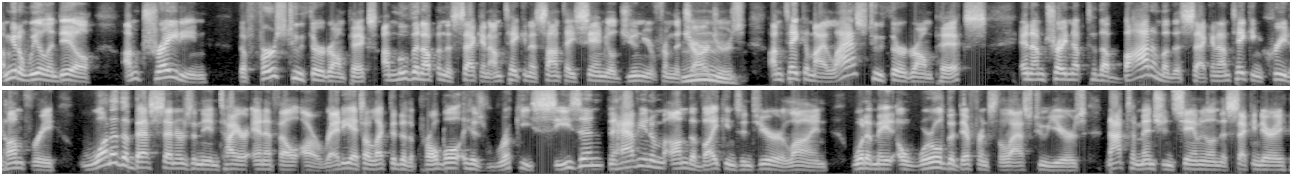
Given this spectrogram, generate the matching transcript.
I'm going to wheel and deal. I'm trading the first two third round picks. I'm moving up in the second. I'm taking Asante Samuel Jr. from the Chargers. Mm. I'm taking my last two third round picks and I'm trading up to the bottom of the second. I'm taking Creed Humphrey, one of the best centers in the entire NFL already. It's elected to the Pro Bowl his rookie season. And having him on the Vikings interior line would have made a world of difference the last two years. Not to mention Samuel in the secondary.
